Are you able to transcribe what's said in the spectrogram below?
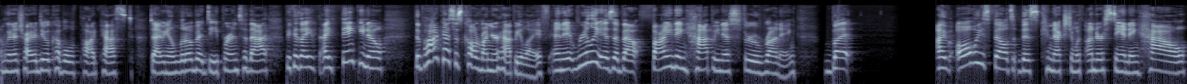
am going to try to do a couple of podcasts diving a little bit deeper into that because I, I think, you know, the podcast is called Run Your Happy Life, and it really is about finding happiness through running. But I've always felt this connection with understanding how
